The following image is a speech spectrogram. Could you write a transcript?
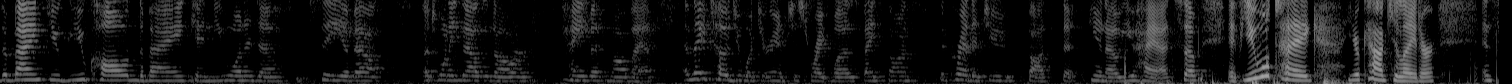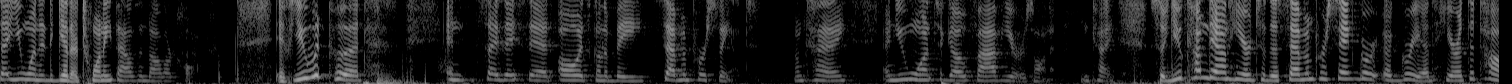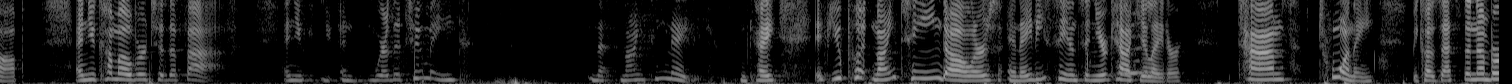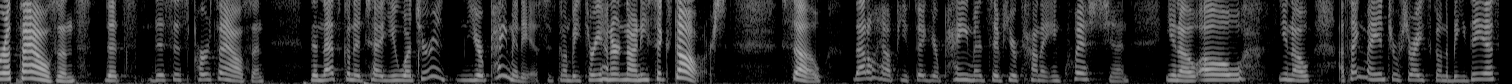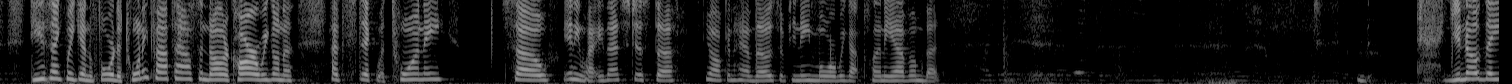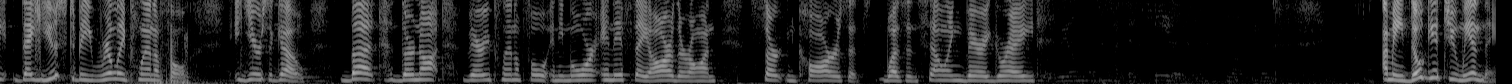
the bank you you called the bank and you wanted to see about a twenty thousand dollar payment and all that, and they told you what your interest rate was based on the credit you thought that you know you had. So if you will take your calculator and say you wanted to get a $20,000 car. If you would put, and say they said, oh, it's going to be 7%, okay, and you want to go five years on it, okay. So you come down here to the 7% gr- uh, grid here at the top, and you come over to the five, and you, you and where the two meet, that's 1980. Okay, if you put $19.80 in your calculator times 20, because that's the number of thousands that's this is per thousand then that's going to tell you what your your payment is. It's going to be $396 so that'll help you figure payments if you're kind of in question. You know oh you know i think my interest rate's going to be this. Do you think we can afford a $25000 car? Are we going to have to stick with 20 so anyway that's just uh y'all can have those if you need more. We got plenty of them but you know they they used to be really plentiful years ago but they're not very plentiful anymore. And if they are they're on certain cars that wasn't selling very great. I mean they'll get you in there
